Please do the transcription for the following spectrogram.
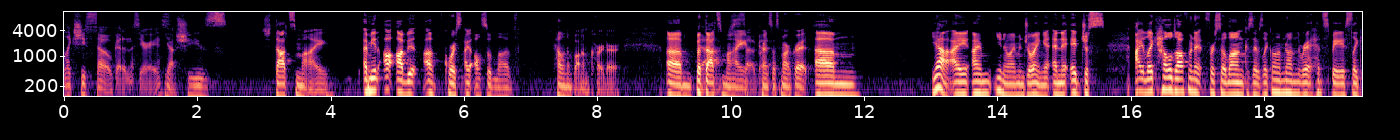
like she's so good in the series. Yeah, she's that's my. I mean, obvi- of course, I also love Helena Bonham Carter, um, but Yeah, that's my so. Princess Margaret. Um, yeah, I, I'm, you know, I'm enjoying it, and it, it just, I like held off on it for so long because I was like, oh, I'm not in the right headspace. Like,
